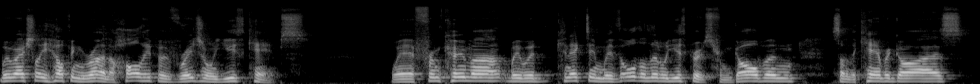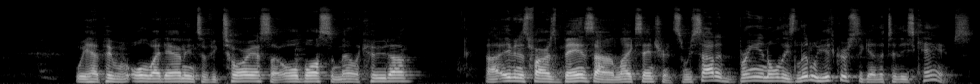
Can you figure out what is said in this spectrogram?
we were actually helping run a whole heap of regional youth camps where from Cooma we would connect in with all the little youth groups from Goulburn, some of the Canberra guys. We had people all the way down into Victoria, so Orbost and Mallacoota, uh, even as far as and Lakes Entrance. And we started bringing all these little youth groups together to these camps.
